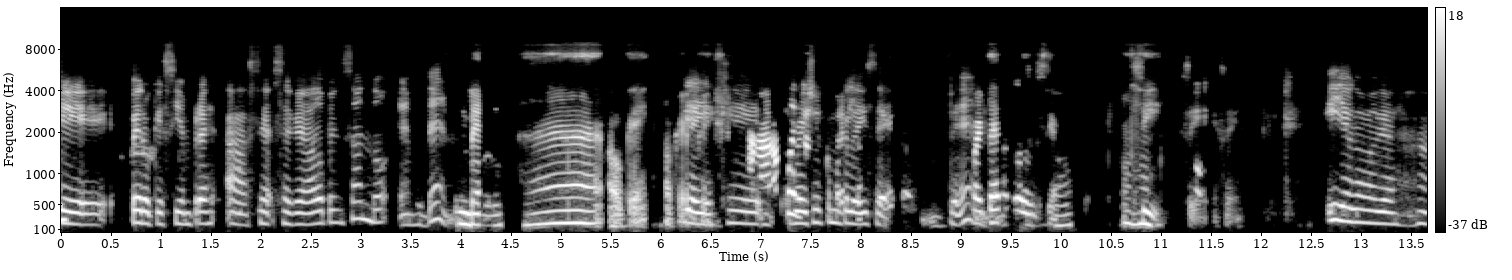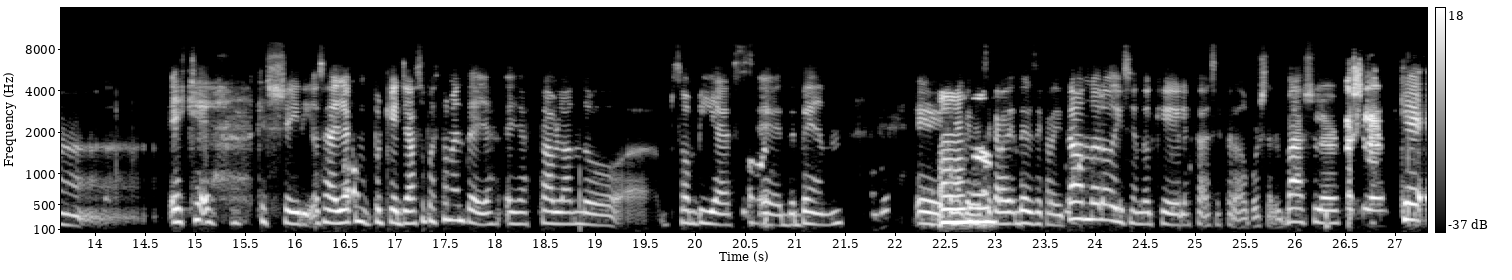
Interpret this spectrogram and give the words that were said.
que, pero que siempre ha- se, se ha quedado pensando en Ben. Ben. Ah, ok, ok, Y ahí ok. es que Ah, pues, Rachel como que le dice, Ben. parte de la producción. Sí, sí, sí. Y yo como que, ajá. es que, es que shady, o sea, ella como, porque ya supuestamente ella, ella está hablando uh, son BS eh, de Ben, eh, como que desacreditándolo, diciendo que él está desesperado por ser el bachelor, que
